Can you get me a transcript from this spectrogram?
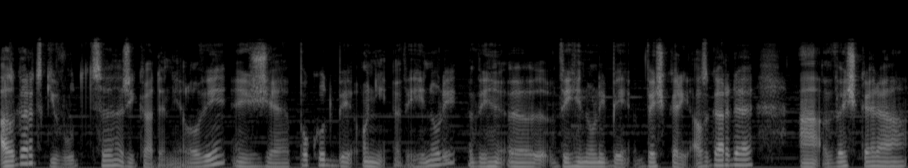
Asgardský vůdce říká Danielovi, že pokud by oni vyhynuli, vy, vyhynuli by veškerý Asgarde a veškerá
